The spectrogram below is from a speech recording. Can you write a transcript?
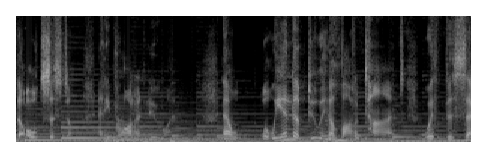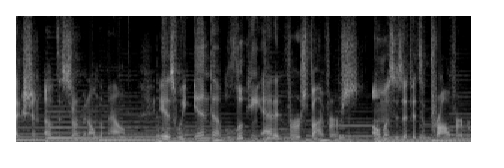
the old system and he brought a new one. Now, what we end up doing a lot of times with this section of the Sermon on the Mount is we end up looking at it verse by verse, almost as if it's a proverb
